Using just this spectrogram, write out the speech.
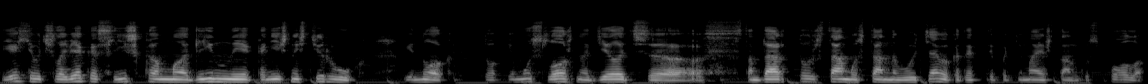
Если у человека слишком длинные конечности рук и ног, то ему сложно делать э, стандарт, ту же самую становую тягу, когда ты поднимаешь штангу с пола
